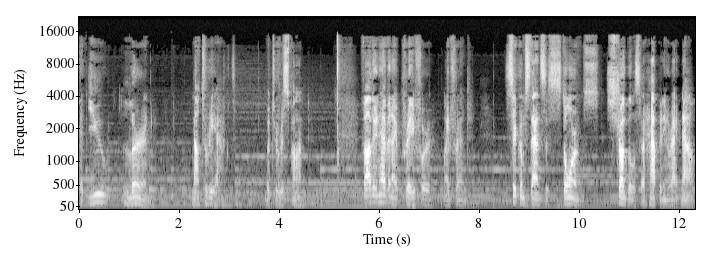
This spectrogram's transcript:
that you learn not to react, but to respond? Father in heaven, I pray for my friend. Circumstances, storms, struggles are happening right now.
